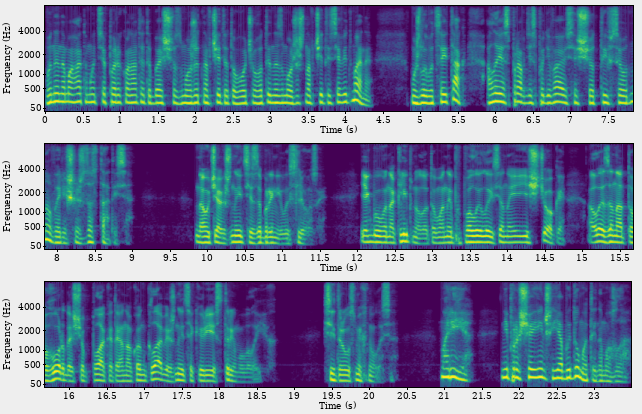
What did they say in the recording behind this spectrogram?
Вони намагатимуться переконати тебе, що зможуть навчити того, чого ти не зможеш навчитися від мене. Можливо, це і так, але я справді сподіваюся, що ти все одно вирішиш зостатися. На очах жниці забриніли сльози. Якби вона кліпнула, то вони б полилися на її щоки, але занадто горда, щоб плакати на конклаві, жниця Кюрі стримувала їх. Сідра усміхнулася. Марія, ні про що інше я би думати не могла.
